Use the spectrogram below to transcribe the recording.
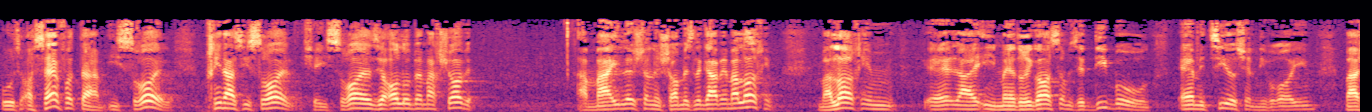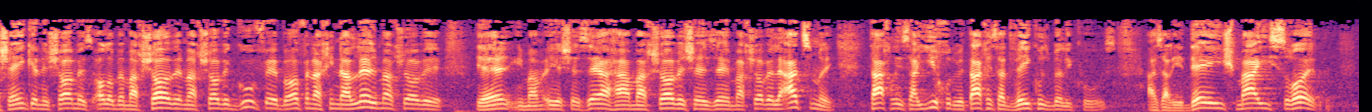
הוא אוסף אותם, ישראל, מבחינת ישראל, שישראל זה עולו במחשובת. המיילה של נשומס לגבי מלוכים. מלוכים עם מדרגוסם זה דיבור, מציאות של נברואים, מה שאין כן נשומס עולו במחשובה, מחשובה גופה, באופן הכי נעלה במחשובה, שזה המחשובה, שזה מחשובה לעצמי, תכלס הייחוד ותכלס הדבקוס בליכוס, אז על ידי שמע ישראל,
